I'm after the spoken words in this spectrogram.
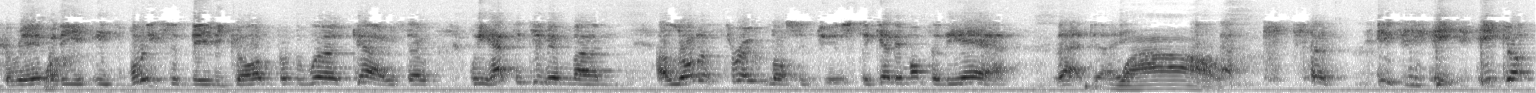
career, but he, his voice had nearly gone from the word go. So we had to give him um, a lot of throat lozenges to get him onto the air that day. Wow. so he, he, he, got,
